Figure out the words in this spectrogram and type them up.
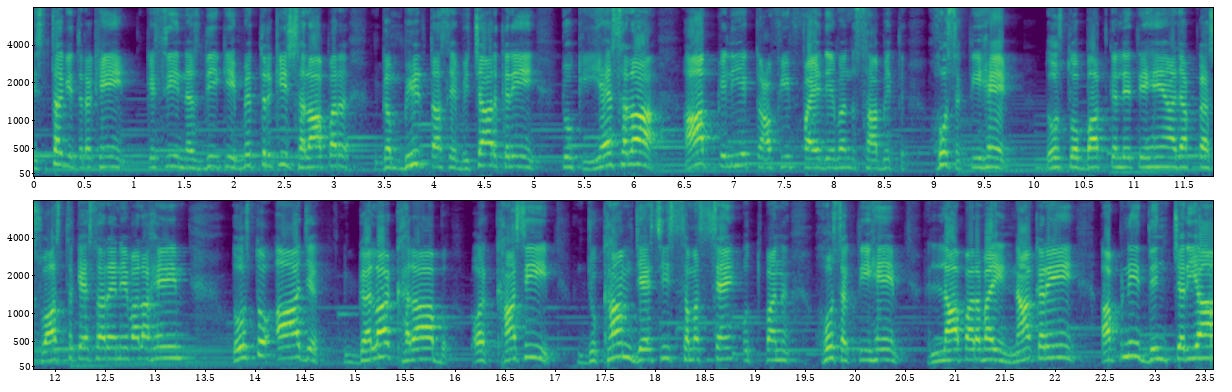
स्थगित रखें। किसी नजदीकी मित्र की सलाह पर गंभीरता से विचार करें, क्योंकि यह सलाह आपके लिए काफ़ी फ़ायदेमंद साबित हो सकती है। दोस्तों बात कर लेते हैं, आज आपका स्वास्थ्य कैसा रहने वाला है? दोस्तों, आज गला खराब और खांसी जुखाम जैसी समस्याएँ उत्पन्न हो सकती हैं। लापरवाही ना करें, अपनी दिनचर्या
